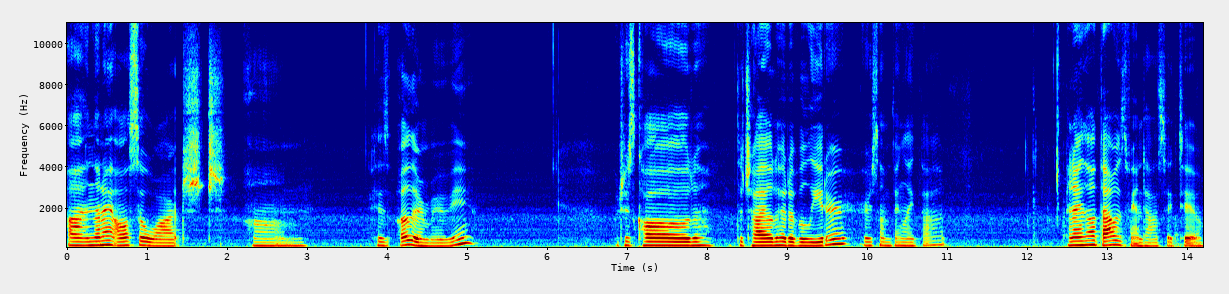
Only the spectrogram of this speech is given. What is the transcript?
Uh, and then I also watched um, his other movie, which is called The Childhood of a Leader or something like that. And I thought that was fantastic too.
